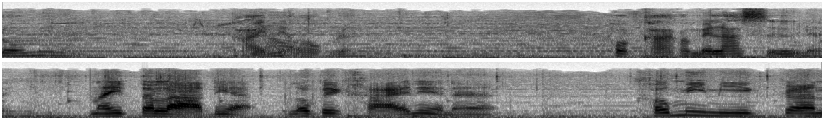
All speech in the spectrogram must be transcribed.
ลงไม่ได้ขายไม่ออกเลยพ่อค้าก็ไม่รับซื้อเลยในตลาดเนี่ยเราไปขายเนี่ยนะฮะเขาไม่มีการ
